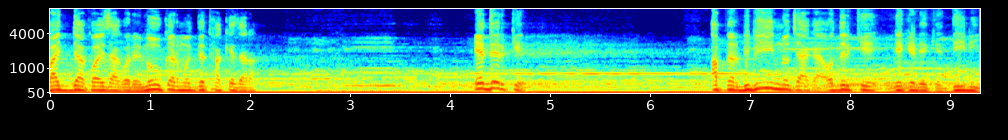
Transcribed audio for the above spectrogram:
বাদ্যা কয় জাগরে নৌকার মধ্যে থাকে যারা। এদেরকে, আপনার বিভিন্ন জায়গায় ওদেরকে ডেকে ডেকে দিনই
